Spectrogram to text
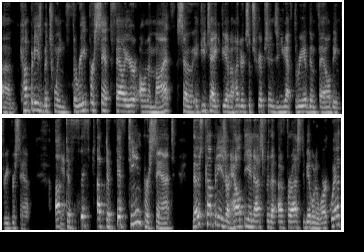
um, companies between 3% failure on a month. So, if you take, if you have 100 subscriptions and you have three of them fail, being 3%, up yeah. to 50, up to 15%, those companies are healthy enough for, the, uh, for us to be able to work with.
